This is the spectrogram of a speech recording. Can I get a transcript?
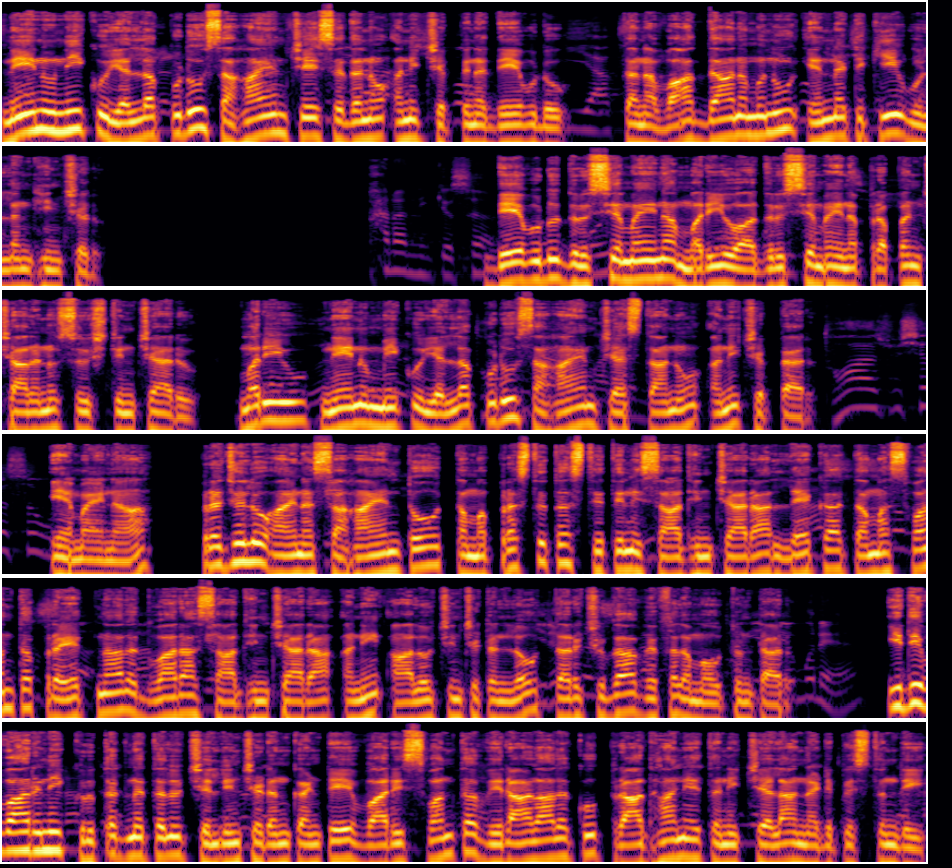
నేను నీకు ఎల్లప్పుడూ సహాయం చేసెదను అని చెప్పిన దేవుడు తన వాగ్దానమును ఎన్నటికీ ఉల్లంఘించడు. దేవుడు దృశ్యమైన మరియు అదృశ్యమైన ప్రపంచాలను సృష్టించారు. మరియు నేను మీకు ఎల్లప్పుడూ సహాయం చేస్తాను అని చెప్పారు. ఏమైనా ప్రజలు ఆయన సహాయంతో తమ ప్రస్తుత స్థితిని సాధించారా లేక తమ స్వంత ప్రయత్నాల ద్వారా సాధించారా అని ఆలోచించటంలో తరచుగా విఫలమవుతుంటారు. ఇది వారిని కృతజ్ఞతలు చెల్లించడం కంటే వారి స్వంత విరాళాలకు ప్రాధాన్యతనిచ్చేలా నడిపిస్తుంది.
